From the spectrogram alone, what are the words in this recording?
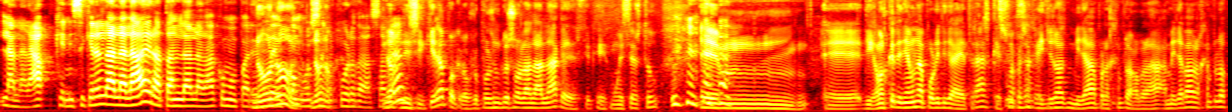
La la la, que ni siquiera la la la era tan la la la como parece, No, no, como no, se no. recuerda, ¿sabes? No, ni siquiera, porque los grupos incluso La La La, que decir que como dices tú, em, eh, digamos que tenían una política detrás, que es una cosa que yo lo admiraba, por ejemplo, admiraba, por ejemplo,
